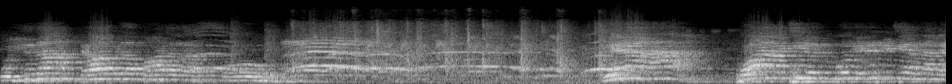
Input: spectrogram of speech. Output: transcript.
ஓ இதுதான் திராவிட மாடல் அரசு ஏன்னா போன ஆட்சியில் இருக்கும்போது எதிர்கட்சியா இருந்தாங்க.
